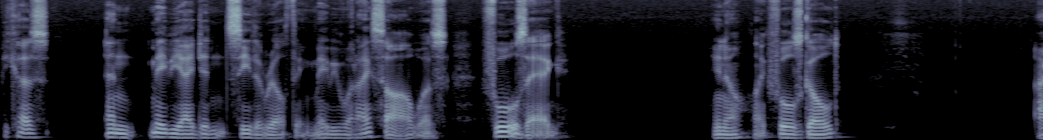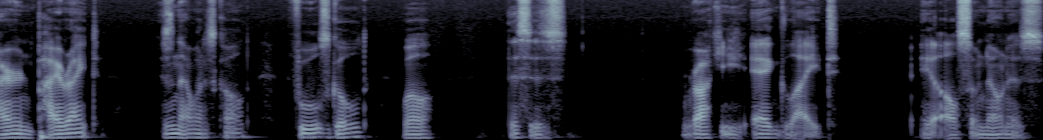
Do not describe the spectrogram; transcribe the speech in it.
Because, and maybe I didn't see the real thing. Maybe what I saw was fool's egg you know, like fool's gold. Iron pyrite, isn't that what it's called? Fool's gold? Well, this is rocky egg light, also known as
